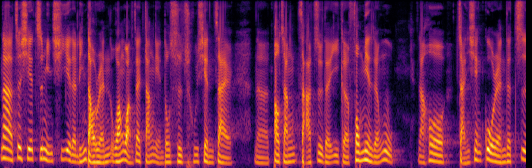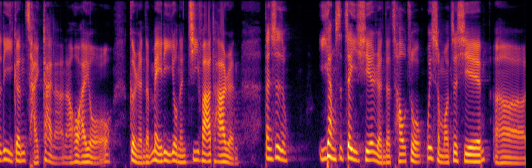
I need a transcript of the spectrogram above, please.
那这些知名企业的领导人，往往在当年都是出现在。那报章杂志的一个封面人物，然后展现过人的智力跟才干啊，然后还有个人的魅力，又能激发他人。但是，一样是这一些人的操作，为什么这些呃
